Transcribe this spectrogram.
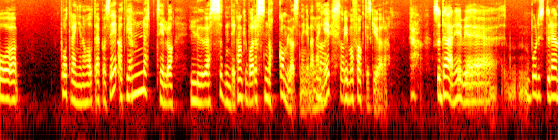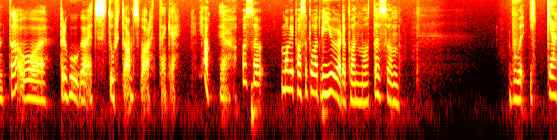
og påtrengende, holdt jeg på å si, at vi er nødt til å løse den. Vi kan ikke bare snakke om løsningene lenger. Nei, vi må faktisk gjøre. Ja. Så der har vi både studenter og pedagoger et stort ansvar, tenker jeg. Ja. ja. Og så må vi passe på at vi gjør det på en måte som hvor ikke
